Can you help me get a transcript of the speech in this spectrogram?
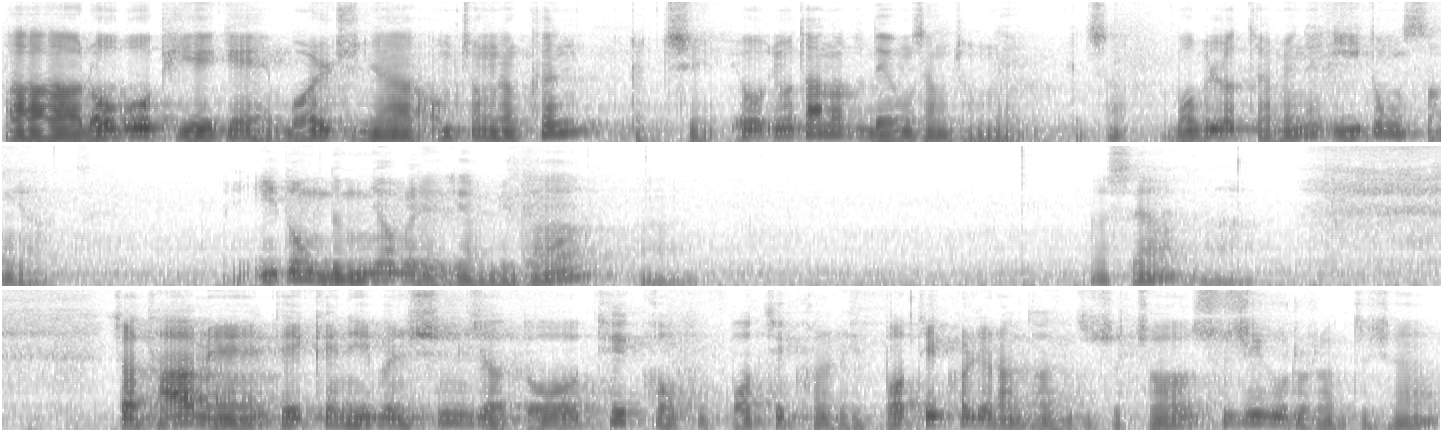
아, 로보 B에게 뭘 주냐? 엄청난 큰, 그치. 요, 요 단어도 내용상 적네. 그쵸? 모빌러티 하면은 이동성이야. 이동 능력을 얘기합니다. 아. 알았어요? 아. 자, 다음에 they can even 심지어 또 take off vertically. vertically란 단어도 좋죠. 수직으로란 뜻이야.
